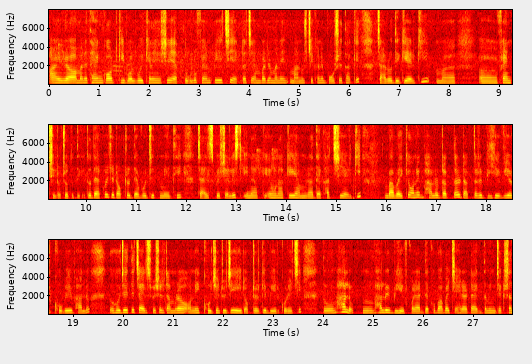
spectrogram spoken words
আর মানে থ্যাংক গড কি বলব? এখানে এসে এতগুলো ফ্যান পেয়েছি, একটা চেম্বারে মানে মানুষ যেখানে বসে থাকে, চারোদিকে আর কি ফ্যান ছিল চতুর্দিকে। তো দেখো যে doctor Debajit Medhi child specialist ইনাকে, ওনাকেই আমরা দেখাচ্ছি আর কি। বাবাইকে অনেক ভালো ডাক্তার, ডাক্তারের বিহেভিয়ার খুবই ভালো। তো হোজাইতে চাইল্ড স্পেশালিস্ট আমরা অনেক খুঁজে টুজে এই ডক্টরকে বের করেছি। তো ভালো ভালোই বিহেভ করে। আর দেখো বাবার চেহারাটা একদম ইঞ্জেকশন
